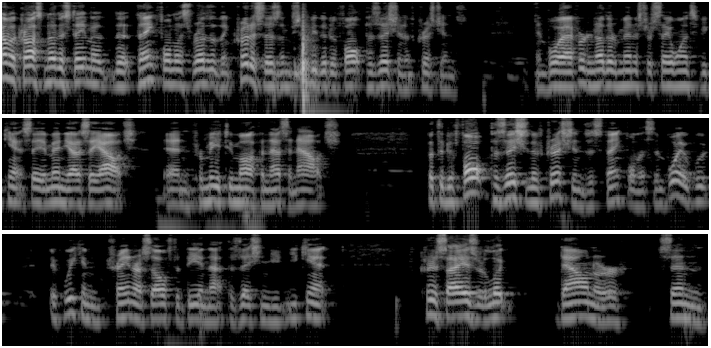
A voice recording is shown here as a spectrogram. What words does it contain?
come across another statement that thankfulness rather than criticism should be the default position of Christians. And boy, I've heard another minister say once, if you can't say amen, you got to say ouch. And for me, too often, that's an ouch. But the default position of Christians is thankfulness. And boy, if we, if we can train ourselves to be in that position, you, you can't criticize or look down or send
